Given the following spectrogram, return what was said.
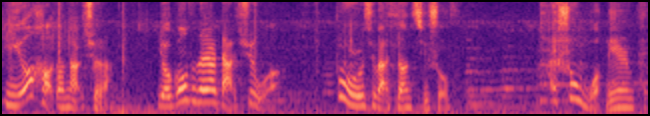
你又好到哪儿去了？有功夫在这儿打趣我，不如去把桑琪收服。还说我没人陪，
